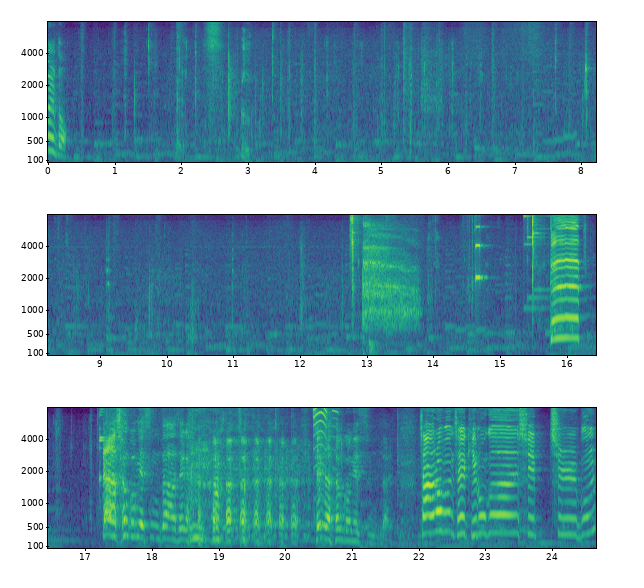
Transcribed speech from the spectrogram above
국물도. 끝! 자 성공했습니다. 제가 제가 성공했습니다. 자, 여러분, 제 기록은 17분?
